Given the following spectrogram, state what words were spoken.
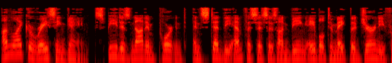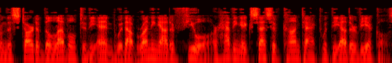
Unlike a racing game, speed is not important, instead the emphasis is on being able to make the journey from the start of the level to the end without running out of fuel or having excessive contact with the other vehicles.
